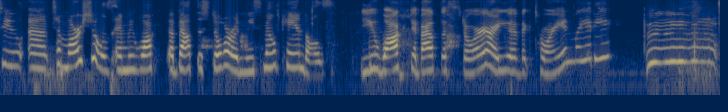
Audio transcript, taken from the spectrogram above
to um, to Marshalls and we walked about the store and we smelled candles. You walked about the store. Are you a Victorian lady? Mm,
